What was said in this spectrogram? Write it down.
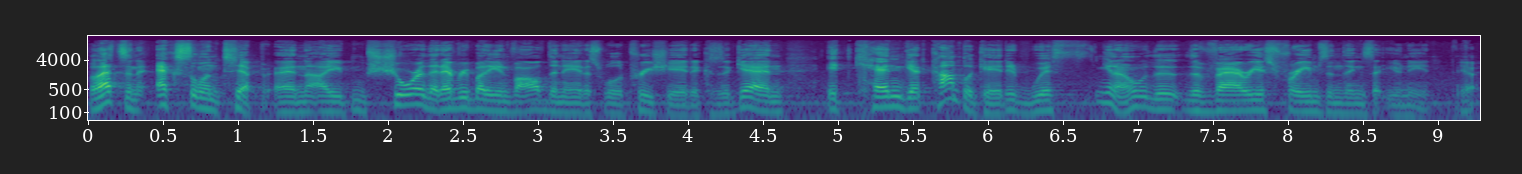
Well, that's an excellent tip, and I'm sure that everybody involved in ADAS will appreciate it because, again, it can get complicated with you know the, the various frames and things that you need. Yep.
